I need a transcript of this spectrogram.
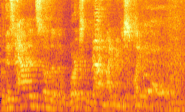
But this happened so that the works of God might be displayed in him.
